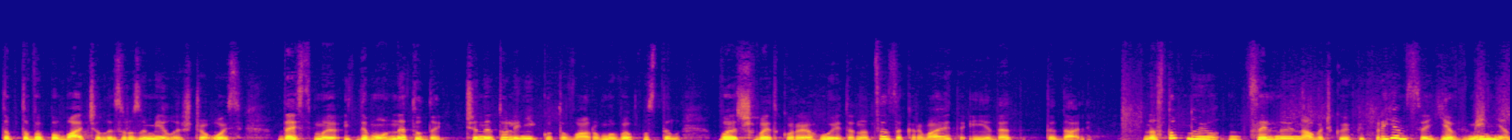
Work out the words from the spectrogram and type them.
Тобто ви побачили, зрозуміли, що ось десь ми йдемо не туди, чи не ту лінійку товару ми випустили, ви швидко реагуєте на це, закриваєте і йдете далі. Наступною сильною навичкою підприємця є вміння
